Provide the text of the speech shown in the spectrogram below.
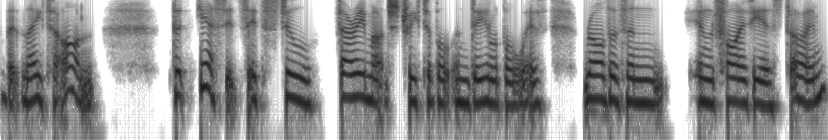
a bit later on, that yes, it's it's still very much treatable and dealable with, rather than in five years' time,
